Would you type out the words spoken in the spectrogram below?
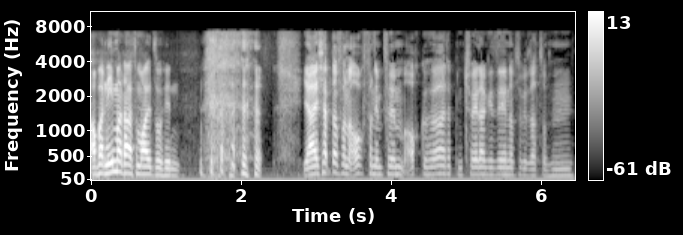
Aber nehmen wir das mal so hin. ja, ich habe davon auch, von dem Film auch gehört, habe den Trailer gesehen, habe so gesagt, so, hm,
